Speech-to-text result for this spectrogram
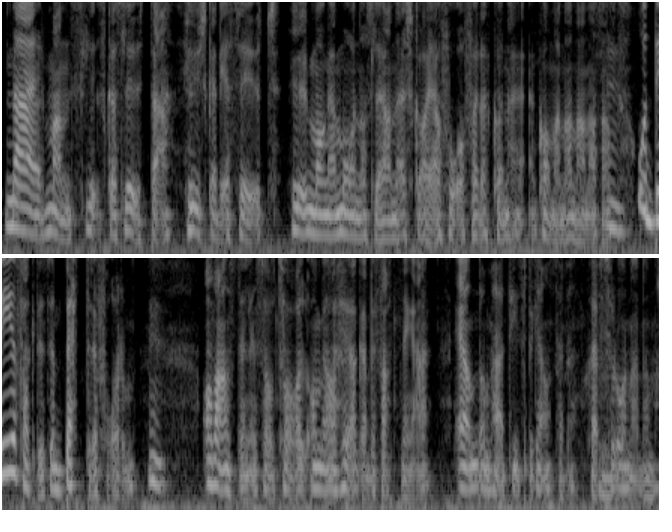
när man sl- ska sluta, hur ska det se ut, hur många månadslöner ska jag få för att kunna komma någon annanstans. Och det är faktiskt en bättre form av anställningsavtal om jag har höga befattningar än de här tidsbegränsade chefsförordnandena.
